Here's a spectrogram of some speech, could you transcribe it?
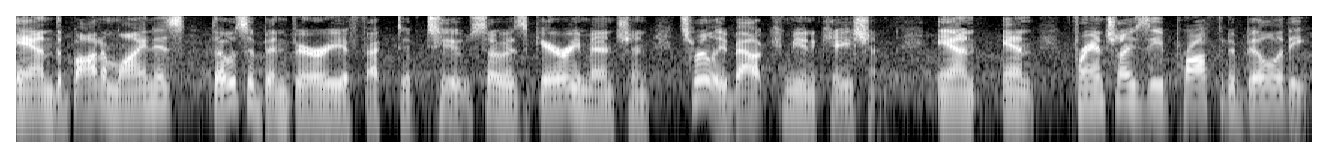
And the bottom line is, those have been very effective too. So, as Gary mentioned, it's really about communication and, and franchisee profitability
